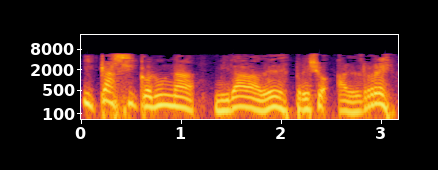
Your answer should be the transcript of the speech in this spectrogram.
y casi con una mirada de desprecio al resto.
